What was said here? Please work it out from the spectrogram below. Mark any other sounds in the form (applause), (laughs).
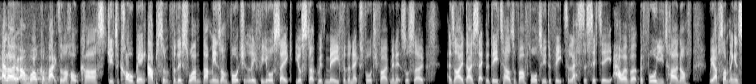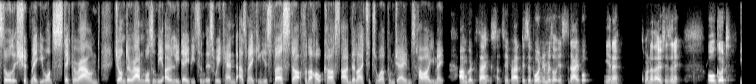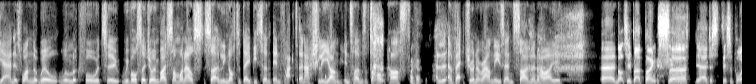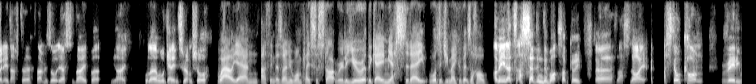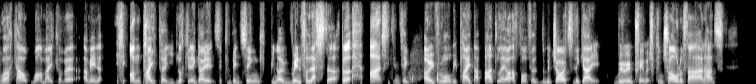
Hello and welcome back to the Holtcast. Due to Cole being absent for this one, that means unfortunately for your sake, you're stuck with me for the next 45 minutes or so as I dissect the details of our 4 2 defeat to Leicester City. However, before you turn off, we have something in store that should make you want to stick around. John Duran wasn't the only debutant this weekend, as making his first start for the Holtcast, I'm delighted to welcome James. How are you, mate? I'm good, thanks. Not too bad. Disappointing result yesterday, but you know, it's one of those, isn't it? All good. Yeah, and it's one that we'll we'll look forward to. We've also joined by someone else, certainly not a debutant, in fact, an Ashley Young in terms of the Holtcast, (laughs) a, a, veteran around these ends. Simon, how are you? Uh, not too bad, thanks. Uh, yeah, just disappointed after that result yesterday, but you know. We'll, uh, we'll get into it, I'm sure. Wow, yeah, and I think there's only one place to start, really. You were at the game yesterday. What did you make of it as a whole? I mean, I, I said in the WhatsApp group uh, last night, I still can't really work out what I make of it. I mean, on paper, you'd look at it and go, it's a convincing, you know, win for Leicester. But I actually didn't think overall we played that badly. I, thought for the majority of the game, we were in pretty much control of that and had,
